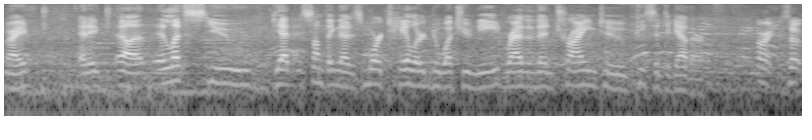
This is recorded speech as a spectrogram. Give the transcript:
right? And it, uh, it lets you get something that is more tailored to what you need, rather than trying to piece it together. All right, so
